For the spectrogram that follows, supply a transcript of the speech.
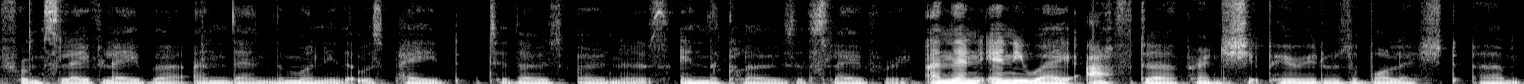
from slave labor and then the money that was paid to those owners in the close of slavery. And then anyway, after apprenticeship period was abolished, um,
